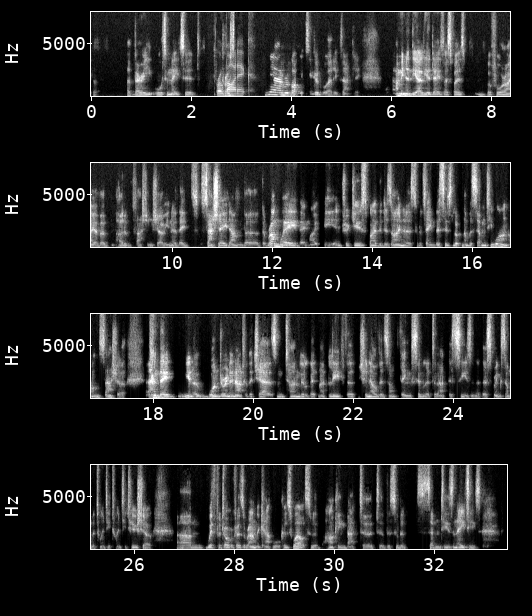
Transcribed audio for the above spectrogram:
a very automated, robotic. Yeah, mm-hmm. robotic's a good word, exactly. I mean, in the earlier days, I suppose, before I ever heard of a fashion show, you know, they'd sashay down the, the runway. They might be introduced by the designer, sort of saying, This is look number 71 on Sasha. And they'd, you know, wander in and out of the chairs and turn a little bit. And I believe that Chanel did something similar to that this season at their Spring Summer 2022 show. Um, with photographers around the catwalk as well, sort of harking back to, to the sort of 70s and 80s.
